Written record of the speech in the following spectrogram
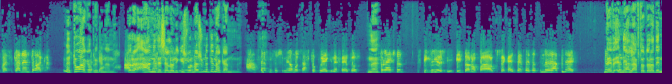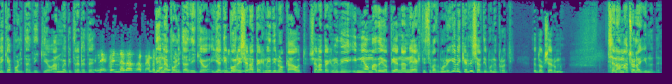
βασικά να είναι το ΑΚΑ. Ναι, το ΑΚΑ πρέπει να είναι. Τώρα, αν οι Θεσσαλονίκοι φωνάζουν, τι να κάνουμε. Αν φτάσουμε στο σημείο όμως αυτό που έγινε φέτος, ναι. τουλάχιστον στην κλήρωση ήταν ο Πάοκ σε καλύτερη θέση από την ΕΕ. Βέβαια, ναι, αλλά αυτό τώρα δεν είναι και απόλυτα δίκαιο, αν μου επιτρέπετε. Ναι, δεν είναι, δεν είναι απόλυτα δίκαιο, γιατί μπορεί σε ένα παιχνίδι νοκάουτ, σε ένα παιχνίδι η μία ομάδα η οποία να είναι έκτη στη βαθμολογία να κερδίσει αυτή που είναι πρώτη. Δεν το ξέρουμε. Σε ένα μάτσο όλα γίνονται.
